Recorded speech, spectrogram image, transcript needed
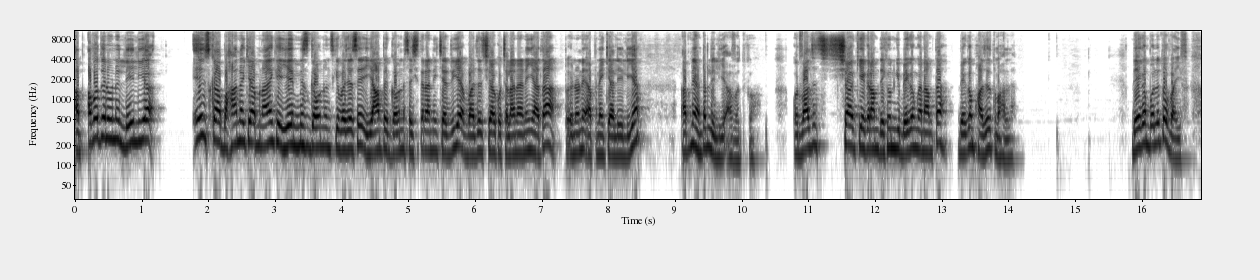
अब अवध इन्होंने ले लिया। इसका बहाना क्या बनाया कि ये मिस गवर्नेंस की वजह से यहाँ पे गवर्नेंस अच्छी तरह नहीं चल रही है, वाजिद शाह को चलाना नहीं आता तो इन्होंने अपने क्या ले लिया? अपने अंडर ले लिया अवध को। और वाजिद शाह की अगर हम देखें, उनकी बेगम का नाम था, बेगम हज़रत महल। बेगम बोले तो wife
